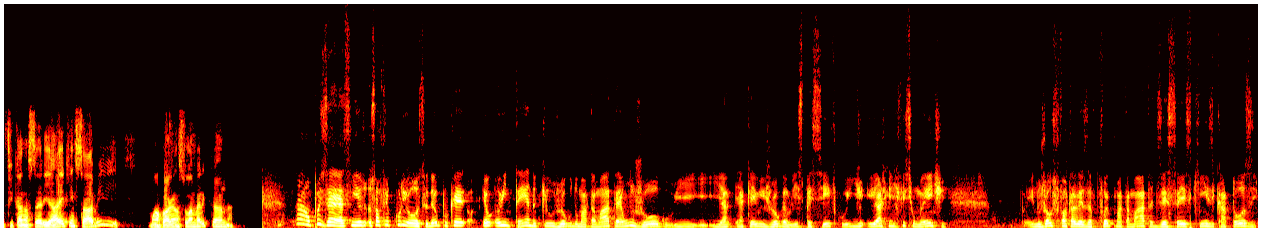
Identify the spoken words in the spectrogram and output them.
ficar na Série A e, quem sabe, uma vaga na Sul-Americana. Não, pois é, assim, eu só fico curioso, entendeu? Porque eu, eu entendo que o jogo do mata-mata é um jogo e, e, é aquele jogo ali específico e, e acho que dificilmente, e nos jogos de Fortaleza foi pro mata-mata, 16, 15, 14,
